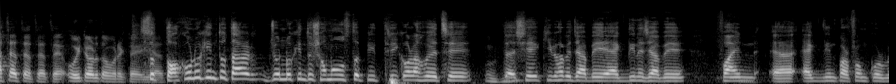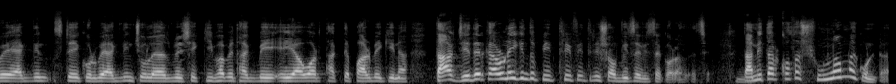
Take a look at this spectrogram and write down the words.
আচ্ছা আচ্ছা আচ্ছা, আচ্ছা ওইটার তো একটা ইয়ে তখনও কিন্তু তার জন্য কিন্তু সমস্ত পিতৃ করা হয়েছে। সে কীভাবে যাবে? একদিনে যাবে। ফাইন একদিন পারফর্ম করবে একদিন স্টে করবে একদিন চলে আসবে। সে কীভাবে থাকবে? এই আওয়ার থাকতে পারবে কিনা? তার জেদের কারণেই কিন্তু পিতৃ ফিতৃ সব ভিসা ভিসা করা হয়েছে। তা আমি তার কথা শুনলাম না কোনটা?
